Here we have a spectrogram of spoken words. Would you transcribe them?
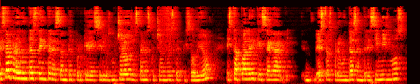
esta pregunta está interesante porque si los muchólogos están escuchando este episodio, está padre que se hagan estas preguntas entre sí mismos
